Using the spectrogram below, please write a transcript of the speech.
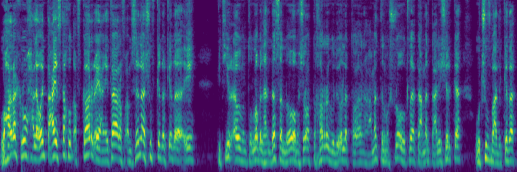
وحضرتك روح لو أنت عايز تاخد أفكار يعني تعرف أمثلة شوف كده كده إيه كتير قوي من طلاب الهندسة اللي هو مشروع التخرج اللي يقول لك طب أنا عملت المشروع وطلعت عملت عليه شركة وتشوف بعد كده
